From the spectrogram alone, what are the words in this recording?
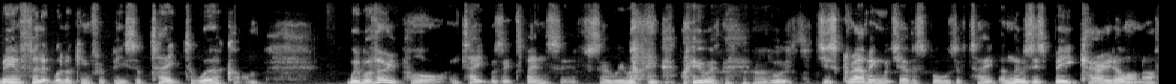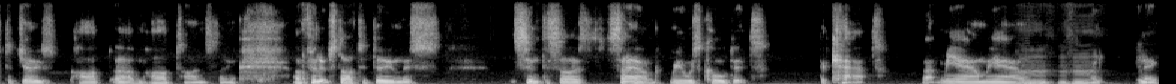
me and Philip were looking for a piece of tape to work on. We were very poor, and tape was expensive, so we were we were, we were just grabbing whichever spools of tape. And there was this beat carried on after Jo's hard um, hard times thing, and Philip started doing this synthesized sound. We always called it the cat, that meow meow. Mm-hmm. You know,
